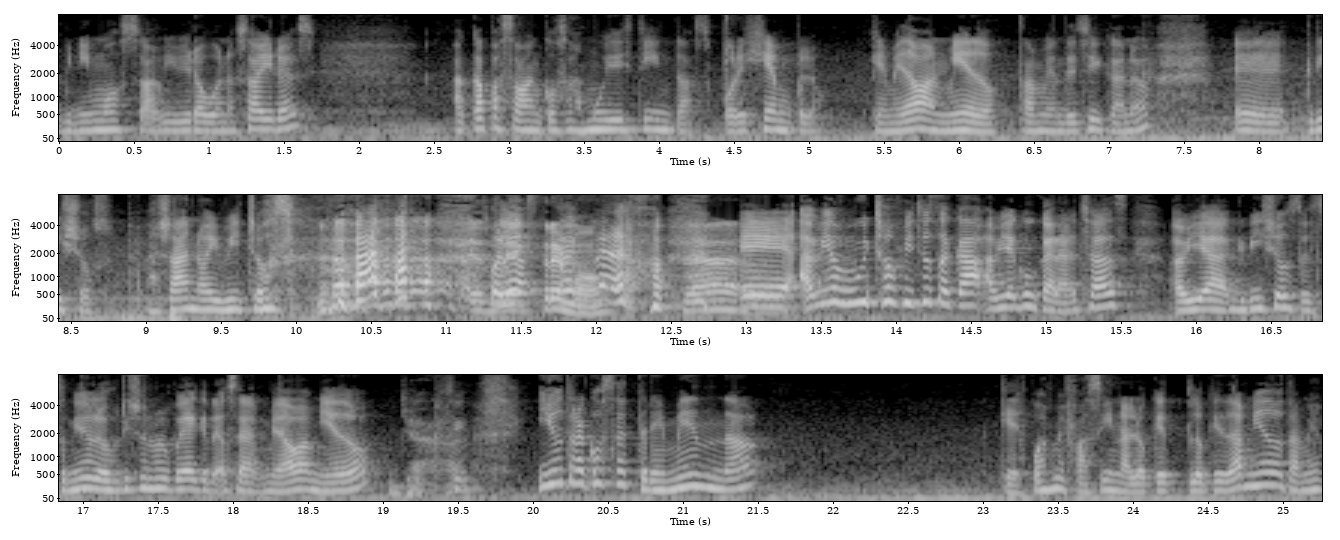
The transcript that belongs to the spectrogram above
vinimos a vivir a Buenos Aires, acá pasaban cosas muy distintas. Por ejemplo, que me daban miedo también de chica, ¿no? Eh, grillos. Allá no hay bichos. Es muy Boludo, extremo. claro. Claro. Eh, había muchos bichos acá, había cucarachas, había grillos, el sonido de los grillos no lo podía creer, o sea, me daba miedo. Ya. Sí. Y otra cosa tremenda que después me fascina, lo que, lo que da miedo también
